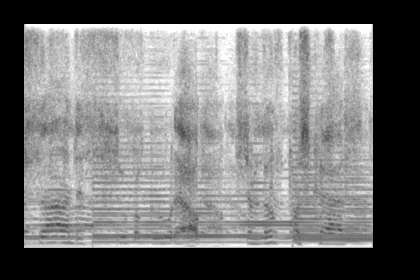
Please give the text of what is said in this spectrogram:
Interessant. Das ist super gut auch. Das ist ein Luftpostcast.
